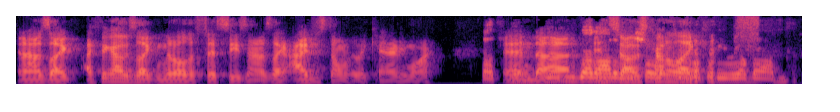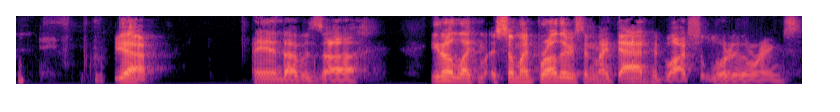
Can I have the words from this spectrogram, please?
and I was like, I think I was like middle of the fifth season. I was like, I just don't really care anymore. That's and, uh, you got and out of so I was like- be real bad. Yeah, and I was, uh, you know, like so my brothers and my dad had watched Lord of the Rings.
